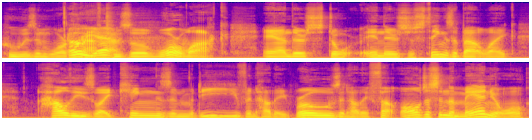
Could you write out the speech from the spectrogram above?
who was in Warcraft, Oh, yeah. who's a warlock, and there's sto- and there's just things about like how these like kings and Medivh and how they rose and how they fell, all just in the manual.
